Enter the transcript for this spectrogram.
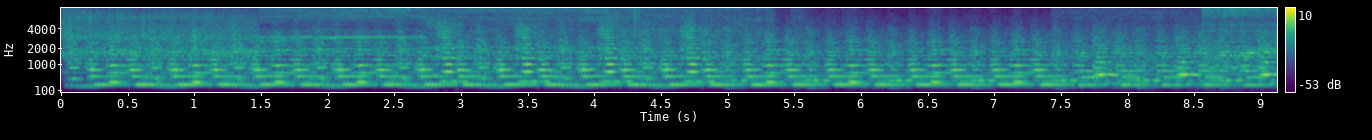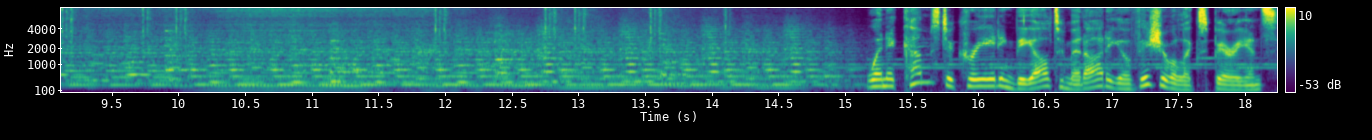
When it comes to creating the ultimate audiovisual experience,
